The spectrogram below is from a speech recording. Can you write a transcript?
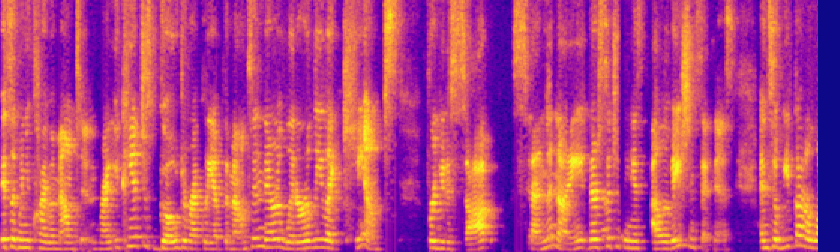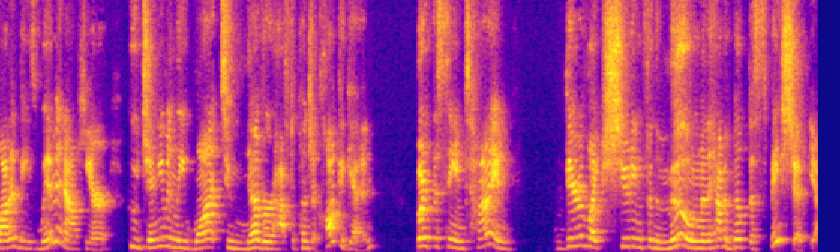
it's like when you climb a mountain, right? You can't just go directly up the mountain. There are literally like camps for you to stop, spend the night. There's such a thing as elevation sickness. And so we've got a lot of these women out here who genuinely want to never have to punch a clock again. But at the same time, they're like shooting for the moon when they haven't built the spaceship yet.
